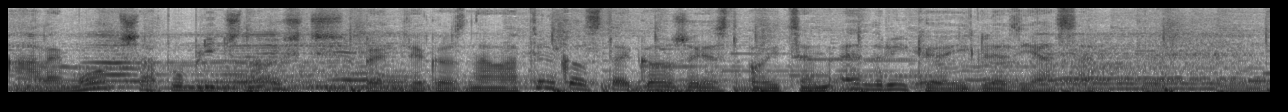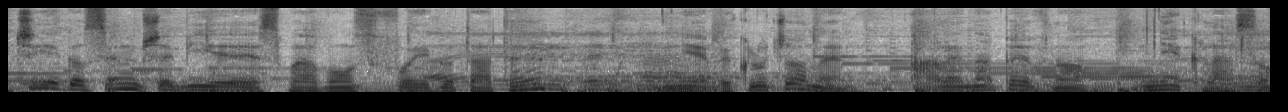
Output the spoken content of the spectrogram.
ale młodsza publiczność będzie go znała tylko z tego, że jest ojcem Enrique Iglesiasa. Czy jego syn przebije sławą swojego tatę? Niewykluczone, ale na pewno nie klasą.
